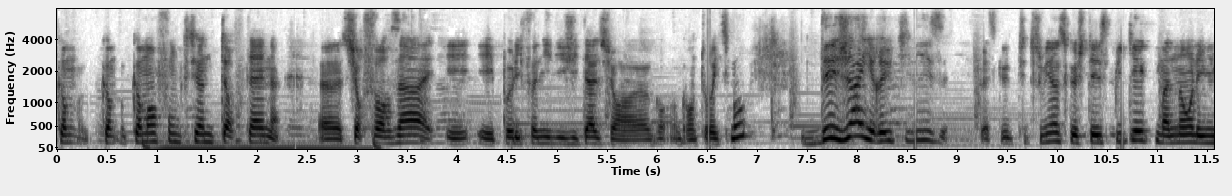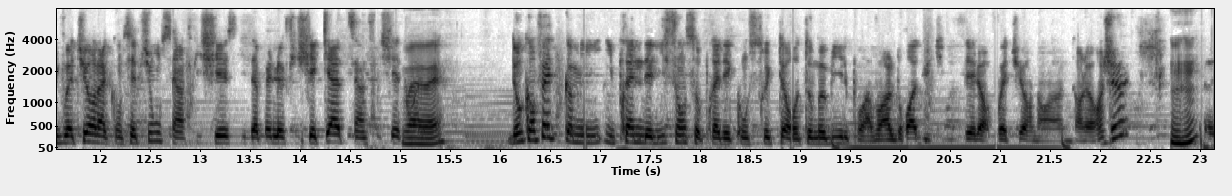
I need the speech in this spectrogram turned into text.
com, com, comment fonctionne Turten euh, sur Forza et, et, Polyphonie Digitale sur euh, Gran Turismo? Déjà, ils réutilisent parce que tu te souviens ce que je t'ai expliqué que maintenant une voiture, la conception, c'est un fichier, ce qu'ils appellent le fichier 4, c'est un fichier. Ouais, ouais. Donc en fait, comme ils, prennent des licences auprès des constructeurs automobiles pour avoir le droit d'utiliser leur voiture dans, dans leur jeu, mhm. euh,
